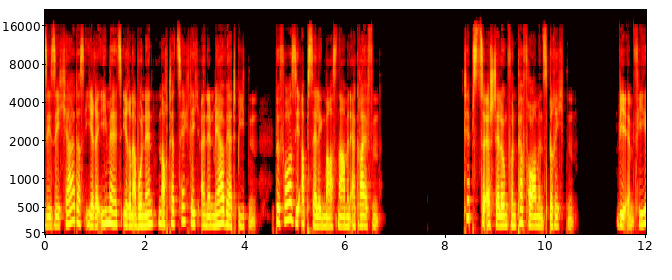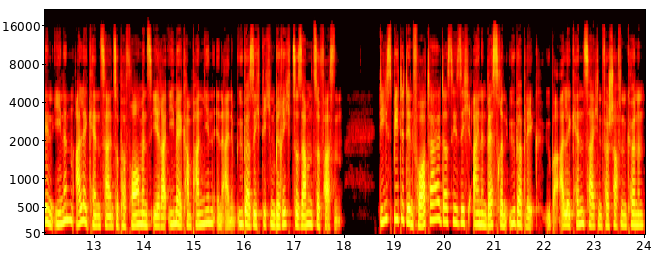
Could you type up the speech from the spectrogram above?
Sie sicher, dass Ihre E-Mails Ihren Abonnenten auch tatsächlich einen Mehrwert bieten, bevor Sie Upselling-Maßnahmen ergreifen. Tipps zur Erstellung von Performance-Berichten. Wir empfehlen Ihnen, alle Kennzahlen zur Performance Ihrer E-Mail-Kampagnen in einem übersichtlichen Bericht zusammenzufassen. Dies bietet den Vorteil, dass Sie sich einen besseren Überblick über alle Kennzeichen verschaffen können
